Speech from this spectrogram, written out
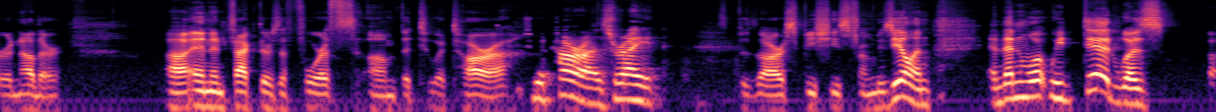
are another. Uh, and in fact, there's a fourth, um, the tuatara. Tuatara is right. Bizarre species from New Zealand. And then what we did was, uh,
